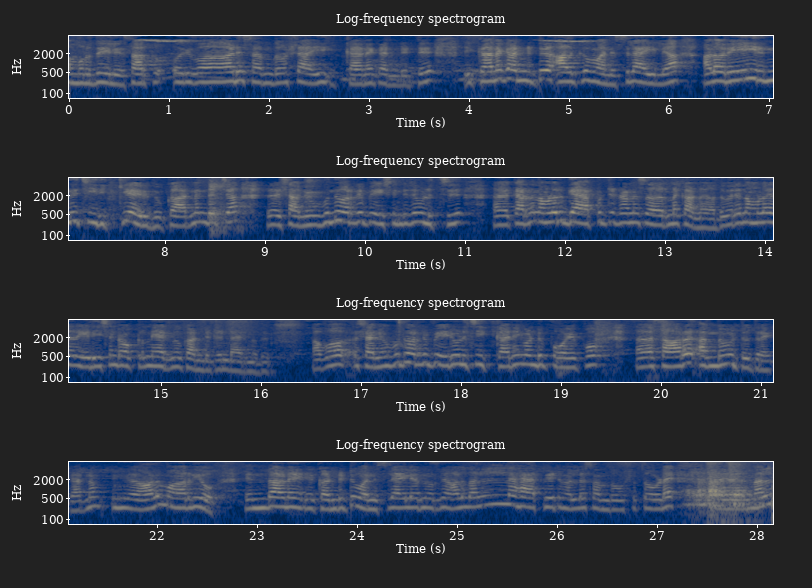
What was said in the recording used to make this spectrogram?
അമൃതയിൽ സാർക്ക് ഒരുപാട് സന്തോഷമായി ഇക്കാനെ കണ്ടിട്ട്. ഇക്കാനെ കണ്ടിട്ട് ആൾക്ക് മനസ്സിലായില്ല. ആൾ ഒരേ ഇരുന്ന് ചിരിക്കുകയായിരുന്നു കാരണം എന്താ വെച്ചാൽ ഷനൂബ് എന്ന് പറഞ്ഞ പേഷ്യന്റിനെ വിളിച്ച് കാരണം നമ്മളൊരു ഗ്യാപ്പ് ഇട്ടിട്ടാണ് സാറിനെ കാണുന്നത് അതുവരെ നമ്മൾ റേഡിയേഷൻ ഡോക്ടറിനെ ആയിരുന്നു കണ്ടിട്ടുണ്ടായിരുന്നത്. അപ്പോ ഷനൂബ് എന്ന് പറഞ്ഞ പേര് വിളിച്ച് ഇക്കാനെയും കൊണ്ട് പോയപ്പോ ഏഹ്, സാറ് അന്തം വിട്ടു ഇത്രേ. കാരണം ആൾ മാറിയോ? എന്താണ്? കണ്ടിട്ട് മനസ്സിലായില്ല എന്ന് പറഞ്ഞ ആൾ നല്ല ഹാപ്പി ആയിട്ട് നല്ല സന്തോഷത്തോടെ നല്ല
